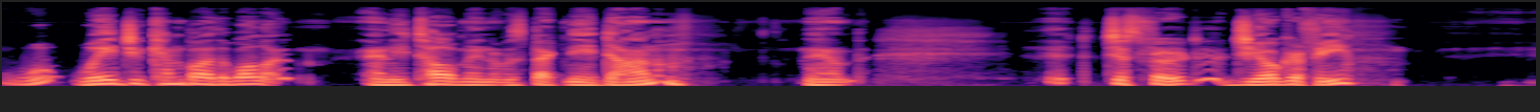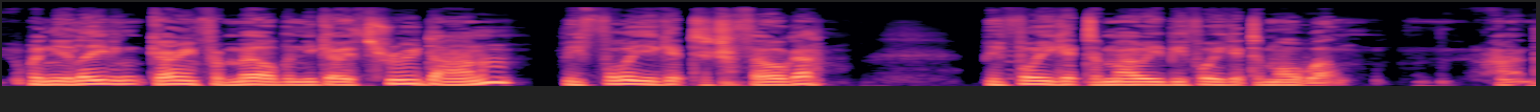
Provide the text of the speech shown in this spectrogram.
Where'd you come by the wallet? And he told me it was back near Darnum. Now, just for geography, when you're leaving, going from Melbourne, you go through Darnum before you get to Trafalgar, before you get to Moe, before you get to Morwell, right,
